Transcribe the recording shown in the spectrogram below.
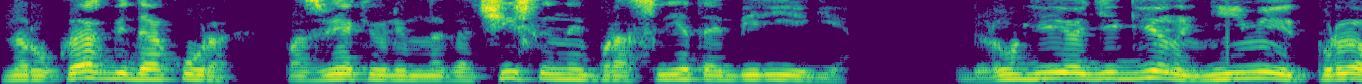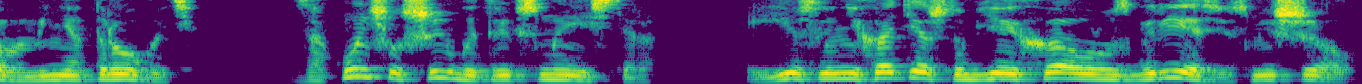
На руках бедокура позвякивали многочисленные браслеты-обереги. «Другие одигены не имеют права меня трогать», — закончил Шивбы Трипсмейстер. Если не хотят, чтобы я их ауру с грязью смешал.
